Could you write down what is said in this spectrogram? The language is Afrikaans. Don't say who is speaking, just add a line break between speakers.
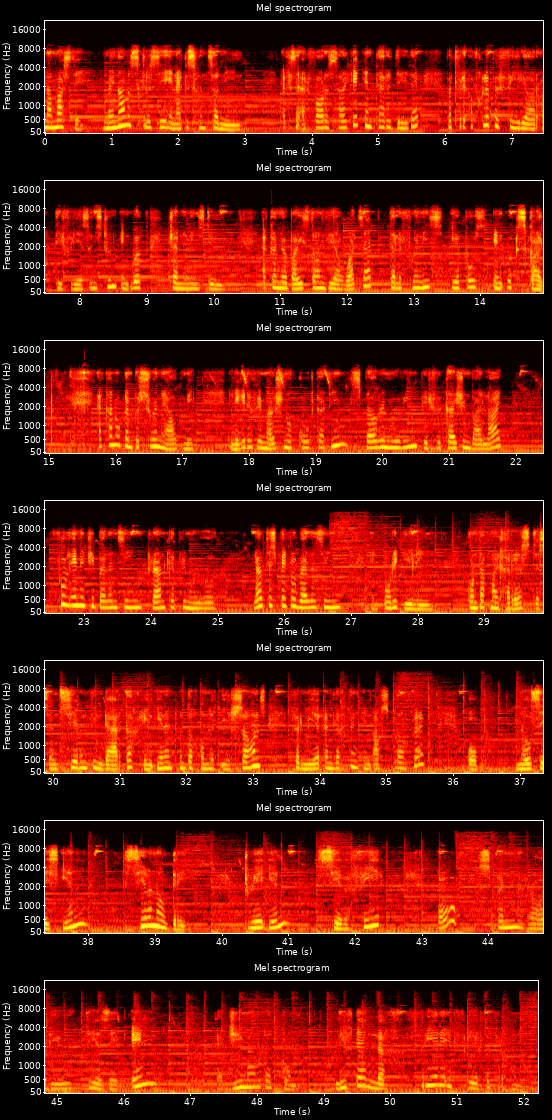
Namaste. My naam is Chrissy en ek is van Sanien. Ek is 'n ervare psychic en tarot reader wat vir die afgelope 4 jaar aktief lesings doen en ook channelings doen. Ek kan jou bystaan via WhatsApp, telefonies, e-pos en ook Skype. Ek kan ook in persoon help met negative emotional cord cutting, spell removing, purification by light, full energy balancing, crown cap removal, lotus petal balancing en auric healing. Kontak my gerus tussen 17:30 en 2100 uur saans vir meer inligting en afsprake op 061 703 2174 of spinradio.tzn@gmail.com. Liefde, lig, vrede en vreugde vir almal.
